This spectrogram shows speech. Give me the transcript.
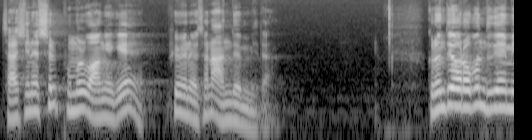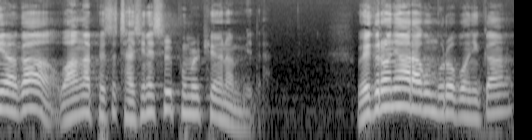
자신의 슬픔을 왕에게 표현해서는 안 됩니다. 그런데 여러분 느헤미야가 왕 앞에서 자신의 슬픔을 표현합니다. 왜 그러냐라고 물어보니까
